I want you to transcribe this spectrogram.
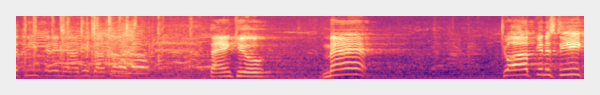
तकरीर करें मैं आगे जाता हूँ। थैंक यू मैं जो आपके नज़दीक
